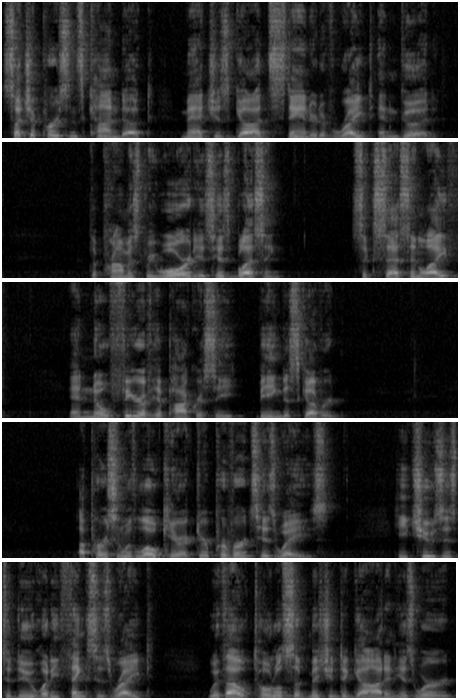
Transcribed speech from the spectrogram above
Such a person's conduct matches God's standard of right and good. The promised reward is His blessing, success in life, and no fear of hypocrisy being discovered. A person with low character perverts his ways. He chooses to do what he thinks is right without total submission to God and His Word.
